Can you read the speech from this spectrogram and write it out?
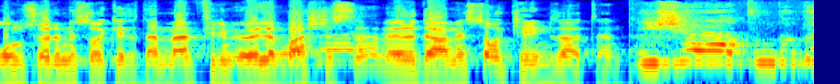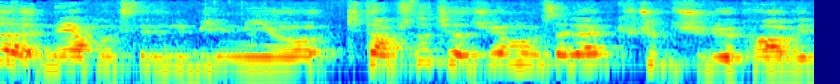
onu söylemesi okey zaten. Ben film öyle başlasa ve öyle devam etse okeyim zaten. İş hayatında da ne yapmak istediğini bilmiyor. Kitapçıda çalışıyor ama mesela küçük düşürüyor kahve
